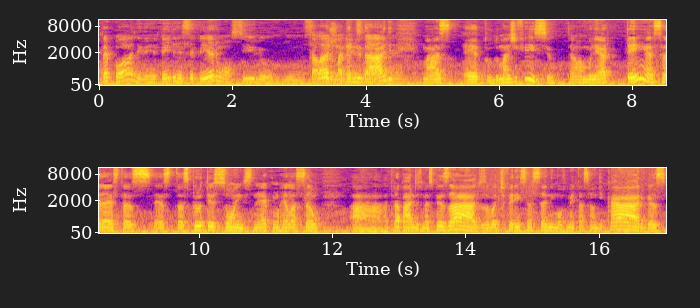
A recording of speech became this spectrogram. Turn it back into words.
Até podem, de repente, receber um auxílio, um salário Hoje, maternidade, né? mas é tudo mais difícil. Então a mulher tem essa, estas, estas proteções né, com relação a trabalhos mais pesados, a uma diferenciação de movimentação de cargas.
